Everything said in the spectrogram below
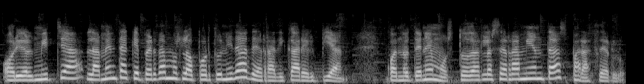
Oriol Mitja lamenta que perdamos la oportunidad de erradicar el pian, cuando tenemos todas las herramientas para hacerlo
